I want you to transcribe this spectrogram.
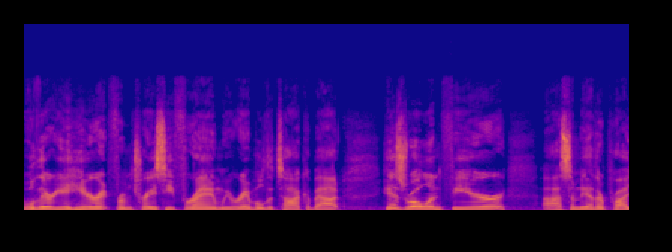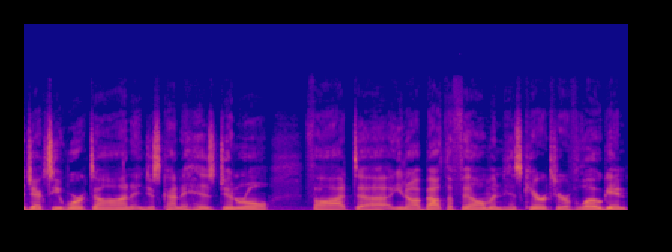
Well, there you hear it from Tracy Fraim. We were able to talk about his role in Fear, uh, some of the other projects he worked on, and just kind of his general thought, uh, you know, about the film and his character of Logan.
